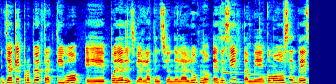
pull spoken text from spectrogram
ya que el propio atractivo eh, puede desviar la atención del alumno. Es decir, también como docentes,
